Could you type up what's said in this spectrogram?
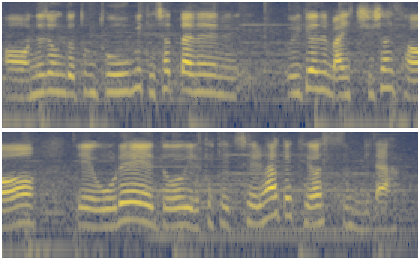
어, 어느 정도 좀 도움이 되셨다는 의견을 많이 주셔서 예, 올해에도 이렇게 대체를 하게 되었습니다.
